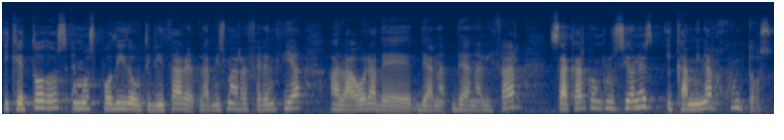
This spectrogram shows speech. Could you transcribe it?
y que todos hemos podido utilizar la misma referencia a la hora de, de analizar, sacar conclusiones y caminar juntos.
